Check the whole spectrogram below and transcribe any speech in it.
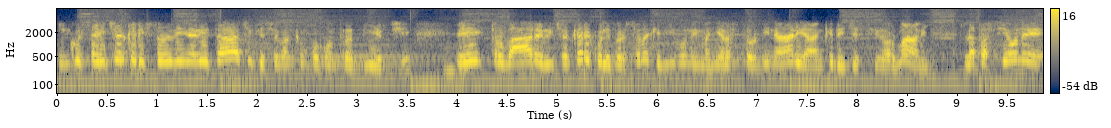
In questa ricerca di straordinarietà ci piaceva anche un po' contraddirci mm-hmm. e trovare, ricercare quelle persone che vivono in maniera straordinaria anche dei gesti normali. La passione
